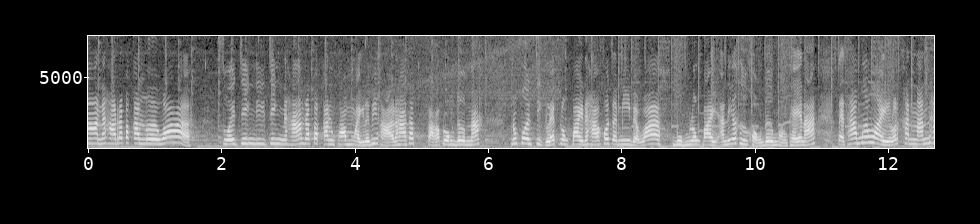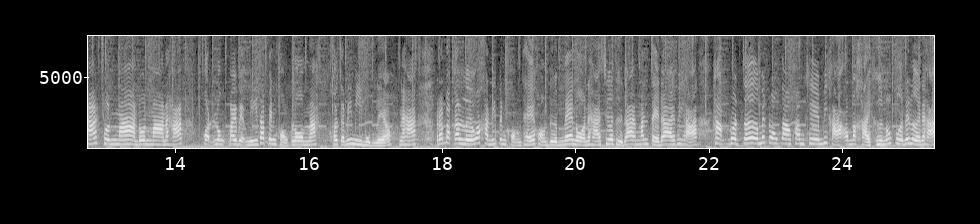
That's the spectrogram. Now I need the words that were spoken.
งานนะคะ รับประกันเลยว่าสวยจริงดีจริงนะคะ รับประกันความใหม่เลยพี่ขานะคะ ถ้าฝากระโปรงเดิมนะน้องเฟิร์นจิกเล็บลงไปนะคะ ก็จะมีแบบว่าบุ๋มลงไป อันนี้ก็คือของเดิมของแท้นะ แต่ถ้าเมื่อไหร่รถคันนั้นนะคะชนมาโดนมานะคะ กดลงไปแบบนี้ถ้าเป็นของปลอมนะเขาจะไม่มีบุ๋มแล้วนะคะรับประกันเลยว่าคันนี้เป็นของแท้ของเดิมแน่นอนนะคะ เชื่อถือได้มั่นใจได้พี่ขาหากตรวจเจอไม่ตรงตามความเคลมพี่ขาเอามาขายคืนน้องเฟิร์นได้เลยนะคะ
